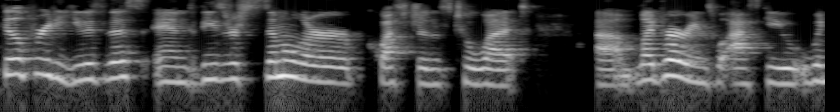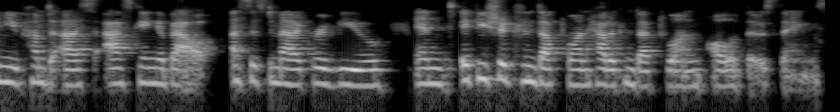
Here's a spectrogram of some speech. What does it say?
feel free to use this. And these are similar questions to what um, librarians will ask you when you come to us asking about a systematic review and if you should conduct one, how to conduct one, all of those things.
